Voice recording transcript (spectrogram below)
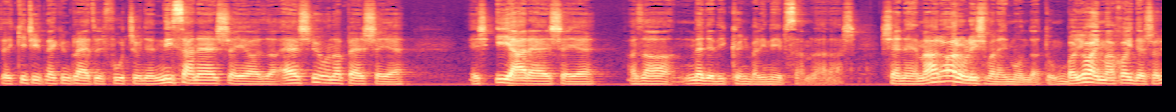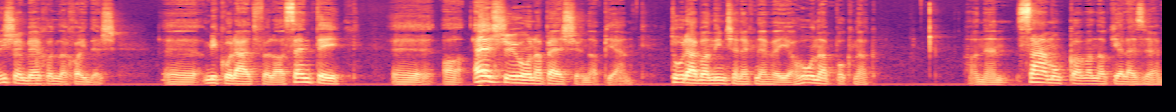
és egy kicsit nekünk lehet, hogy furcsa, hogy a Nissan elsője az a első hónap elsője, és Iár elsője az a negyedik könyvbeli népszámlálás. Se már arról is van egy mondatunk. Ba jaj, már hajdes a risanybe, a hajdes. Mikor állt föl a szentély? A első hónap első napján. Tórában nincsenek nevei a hónapoknak, hanem számokkal vannak jelezve.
